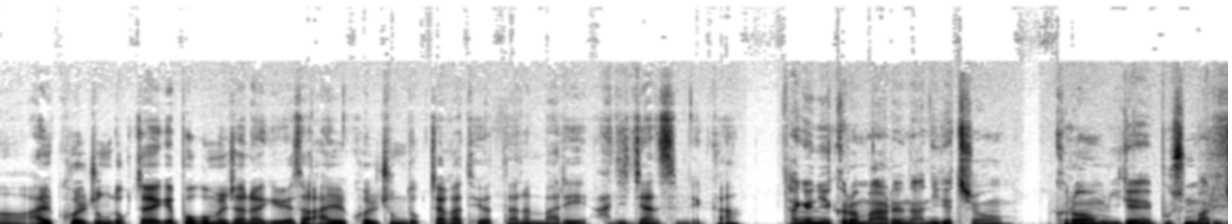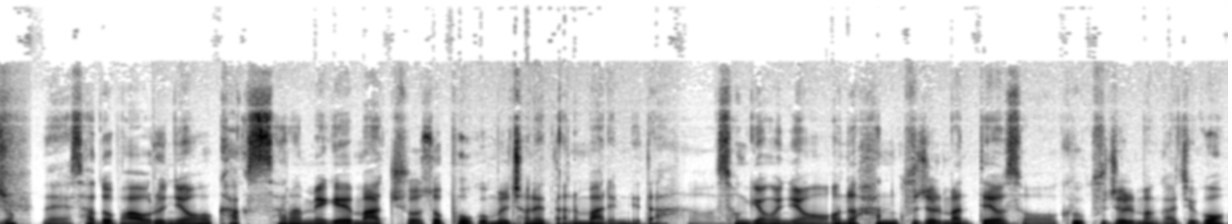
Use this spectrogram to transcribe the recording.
어, 알코올 중독자에게 복음을 전하기 위해서 알코올 중독자가 되었다는 말이 아니지 않습니까? 당연히 그런 말은 아니겠죠. 그럼 이게 무슨 말이죠? 네, 사도 바울은요, 각 사람에게 맞추어서 복음을 전했다는 말입니다. 어, 성경은요, 어느 한 구절만 떼어서 그 구절만 가지고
